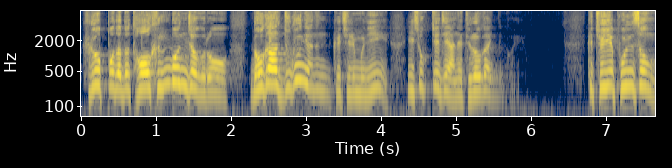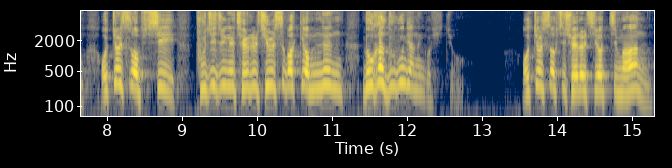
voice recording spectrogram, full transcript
그것보다도 더 근본적으로 너가 누구냐는 그 질문이 이 속죄제 안에 들어가 있는 거예요. 그 죄의 본성, 어쩔 수 없이 부지 중에 죄를 지을 수밖에 없는 너가 누구냐는 것이죠. 어쩔 수 없이 죄를 지었지만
